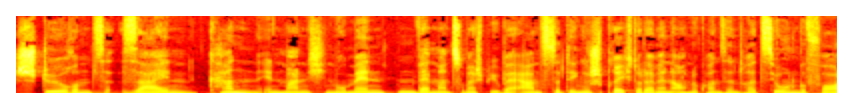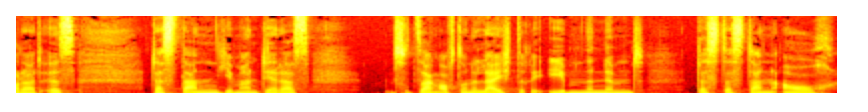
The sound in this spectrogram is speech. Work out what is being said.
störend sein kann in manchen Momenten, wenn man zum Beispiel über ernste Dinge spricht oder wenn auch eine Konzentration gefordert ist, dass dann jemand, der das sozusagen auf so eine leichtere Ebene nimmt, dass das dann auch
